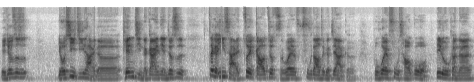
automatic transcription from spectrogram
也就是游戏机台的天井的概念，就是这个一材最高就只会付到这个价格，不会付超过，例如可能。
